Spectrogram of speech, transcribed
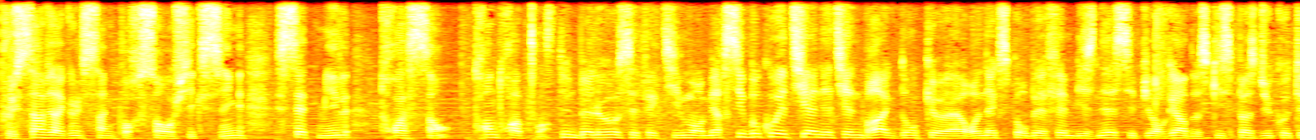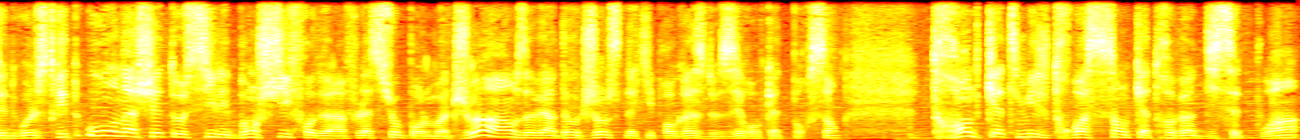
plus 1,5% au fixing, 7333 points. C'est une belle hausse effectivement Merci beaucoup Étienne, Étienne Braque, donc euh, à Ronex pour BFM Business. Et puis on regarde ce qui se passe du côté de Wall Street, où on achète aussi les bons chiffres de l'inflation pour le mois de juin. Hein. Vous avez un Dow Jones là, qui progresse de 0,4%, 34 397 points.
